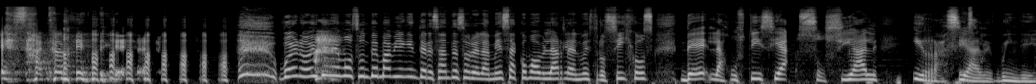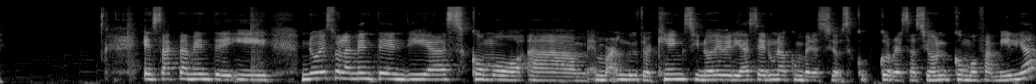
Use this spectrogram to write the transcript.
Exactamente. bueno, hoy tenemos un tema bien interesante sobre la mesa, cómo hablarle a nuestros hijos de la justicia social y racial, Windy. Exactamente, y no es solamente en días como um, Martin Luther King, sino debería ser una conversación, conversación como familia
